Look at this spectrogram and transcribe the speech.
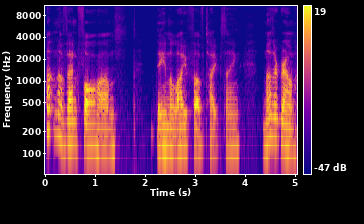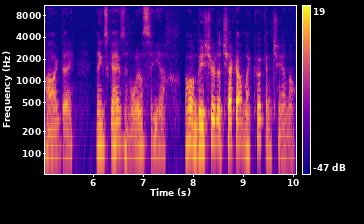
uneventful um, day in the life of type thing. Another Groundhog Day. Thanks, guys, and we'll see you. Oh, and be sure to check out my cooking channel.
